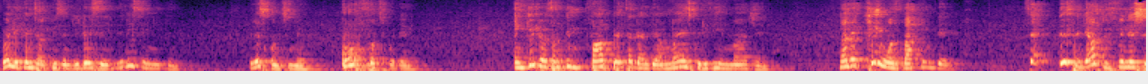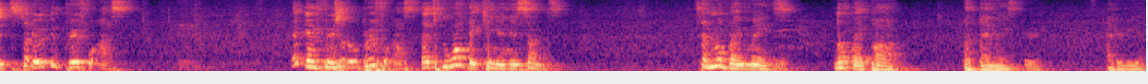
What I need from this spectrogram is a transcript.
when they came to accuse them, did they say? They didn't say anything. Just continue. God fought for them and gave them something far better than their minds could even imagine. Now the king was backing them. Said, listen, they have to finish it so they will even pray for us. Let them finish so they will pray for us that we want the king and his sons. Said, not by might, not by power, but by my spirit. Hallelujah.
